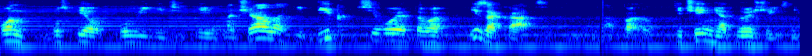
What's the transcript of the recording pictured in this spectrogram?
он успел увидеть и начало, и пик всего этого, и закат в течение одной жизни.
